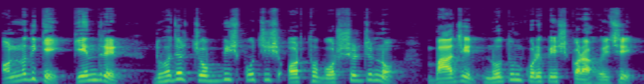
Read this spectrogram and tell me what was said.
অন্যদিকে কেন্দ্রের দু হাজার চব্বিশ পঁচিশ অর্থবর্ষের জন্য বাজেট নতুন করে পেশ করা হয়েছে।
